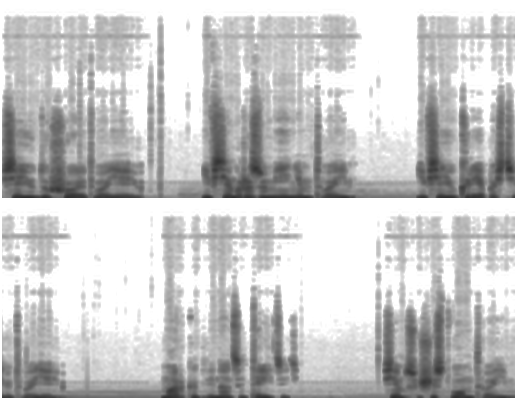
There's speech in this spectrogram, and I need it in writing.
всею душою твоею, и всем разумением твоим, и всею крепостью твоею». Марка 12.30 всем существом твоим.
